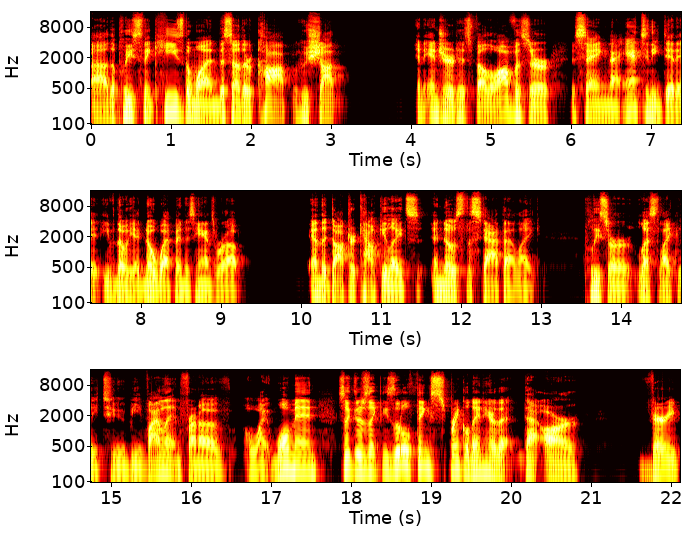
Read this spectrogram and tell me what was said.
uh, the police think he's the one. This other cop who shot and injured his fellow officer is saying that Anthony did it, even though he had no weapon, his hands were up. And the doctor calculates and knows the stat that like police are less likely to be violent in front of a white woman. So like there's like these little things sprinkled in here that that are very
